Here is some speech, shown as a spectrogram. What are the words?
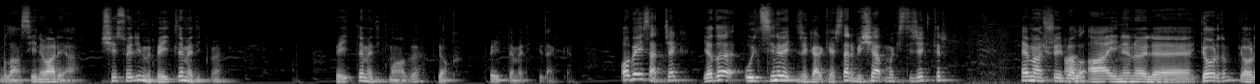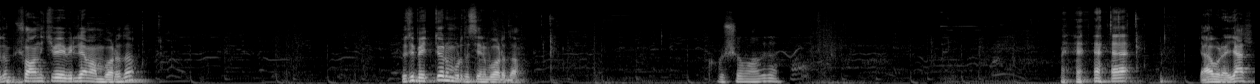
Ulan seni var ya. Bir şey söyleyeyim mi? Baitlemedik mi? Baitlemedik mi abi? Yok. Baitlemedik bir dakika. O base atacak. Ya da ultisini bekleyecek arkadaşlar. Bir şey yapmak isteyecektir. Hemen şurayı bir alalım. Aynen öyle. Gördüm gördüm. Şu an 2v1'li bu arada. Duti bekliyorum burada seni bu arada. Koşuyorum abi de. gel buraya gel.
